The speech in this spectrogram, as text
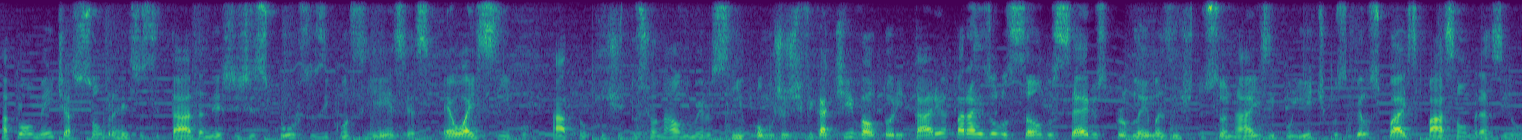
Atualmente, a sombra ressuscitada nestes discursos e consciências é o AI-5, Ato Institucional número 5, como justificativa autoritária para a resolução dos sérios problemas institucionais e políticos pelos quais passam o Brasil.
